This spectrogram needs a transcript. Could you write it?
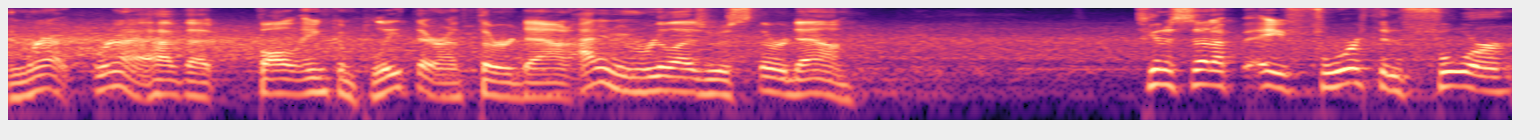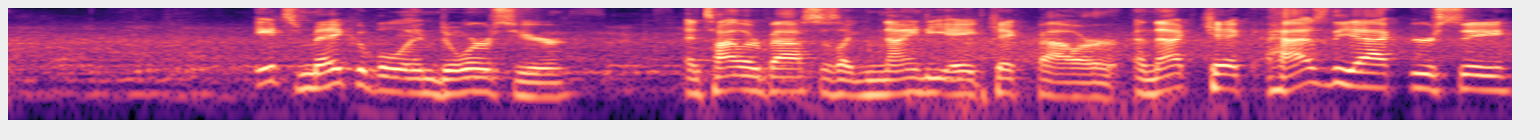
And we're, we're going to have that ball incomplete there on third down. I didn't even realize it was third down. It's going to set up a fourth and four. It's makeable indoors here. And Tyler Bass is like 98 kick power. And that kick has the accuracy.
